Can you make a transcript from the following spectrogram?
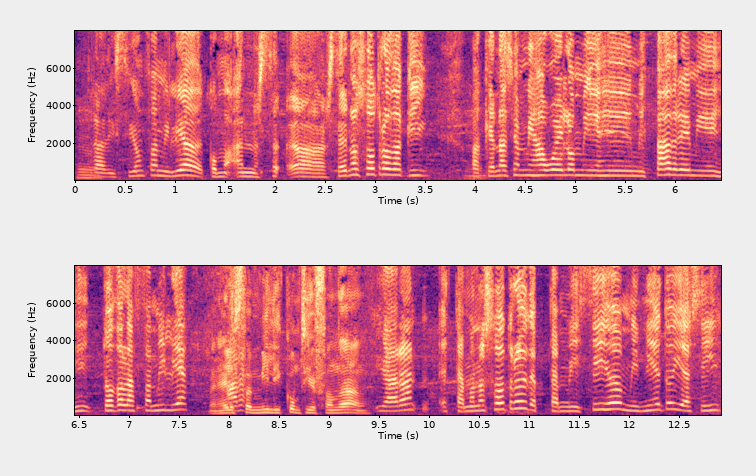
Ja. Tradición familiar, como ser nosotros de aquí. ¿Para qué nacen mis abuelos, mis, mis padres, mis, toda la familia? Mijn hele Ahora- familie komt hier vandaan. y ahora estamos nosotros, están mis hijos, mis nietos y así.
